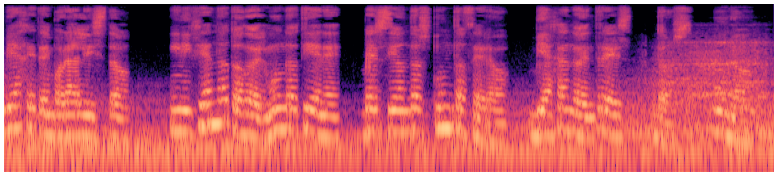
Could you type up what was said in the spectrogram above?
Viaje temporal listo. Iniciando todo el mundo tiene, versión 2.0. Viajando en 3, 2, 1.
